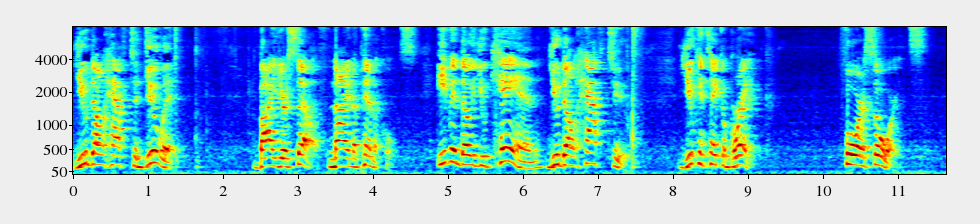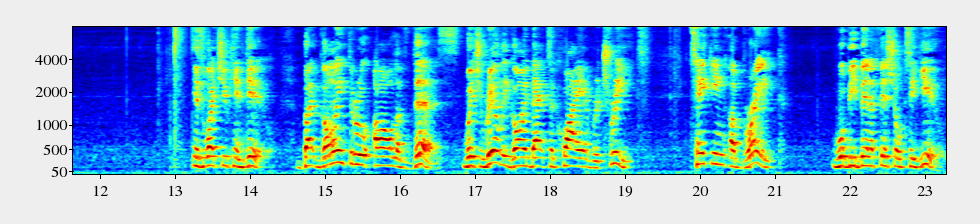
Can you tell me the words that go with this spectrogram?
You don't have to do it by yourself. Nine of Pentacles. Even though you can, you don't have to. You can take a break. Four Swords is what you can do. But going through all of this, which really going back to quiet retreat, taking a break will be beneficial to you.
